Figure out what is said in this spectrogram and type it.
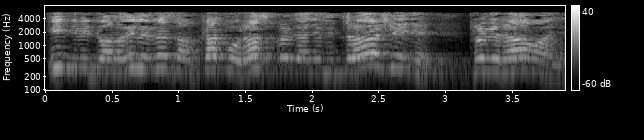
individualno ili ne znam kakvo raspravljanje ili traženje, provjeravanje.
